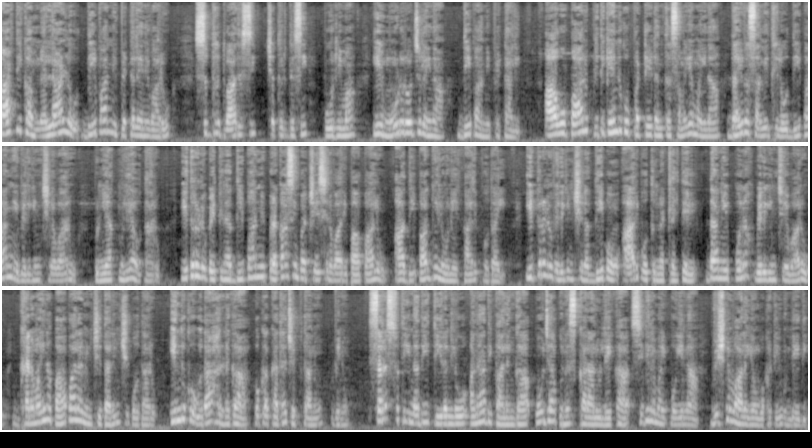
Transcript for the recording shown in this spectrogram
కార్తీకం నెల్లాళ్ళు దీపాన్ని పెట్టలేని వారు శుద్ధ ద్వాదశి చతుర్దశి పూర్ణిమ ఈ మూడు రోజులైన దీపాన్ని పెట్టాలి. ఆవు పాలు పితికేందుకు పట్టేటంత సమయమైన దైవ సన్నిధిలో దీపాన్ని వెలిగించిన వారు పుణ్యాత్ములే అవుతారు. ఇతరులు పెట్టిన దీపాన్ని ప్రకాశింపచేసిన వారి పాపాలు ఆ దీపాగ్నిలోనే కాలిపోతాయి. ఇతరులు వెలిగించిన దీపం ఆరిపోతున్నట్లయితే దాన్ని పునః వెలిగించేవారు ఘనమైన పాపాల నుంచి తరించిపోతారు. ఇందుకు ఉదాహరణగా ఒక కథ చెప్తాను విను. సరస్వతి నదీ తీరంలో అనాది కాలంగా పూజా పునస్కారాలు లేక శిథిలమైపోయిన విష్ణువాలయం ఒకటి ఉండేది.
